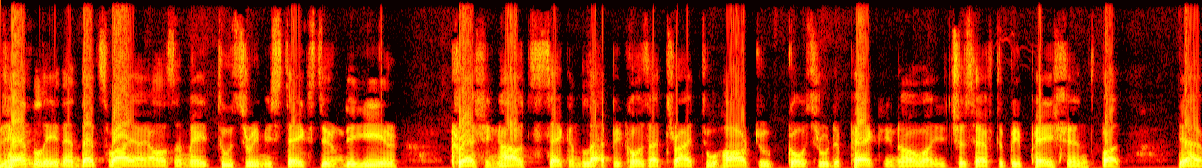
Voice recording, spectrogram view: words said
handle it, and that's why I also made two three mistakes during the year, crashing out second lap because I tried too hard to go through the pack. You know, you just have to be patient. But yeah,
